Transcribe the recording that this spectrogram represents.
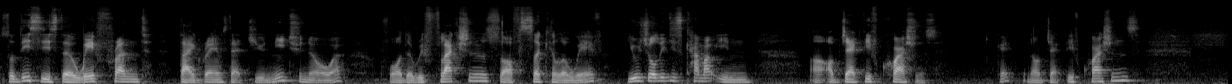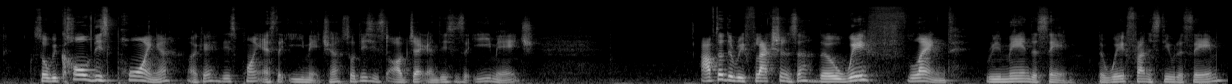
So this is the wavefront diagrams that you need to know uh, for the reflections of circular wave. Usually these come out in uh, objective questions. Okay, in objective questions. So we call this point, uh, okay, this point as the image. Uh. So this is object and this is the image. After the reflections, uh, the wavelength remain the same. The wavefront is still the same.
